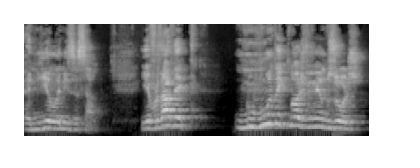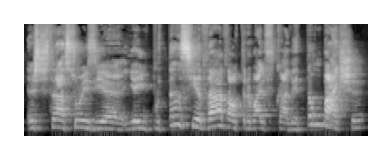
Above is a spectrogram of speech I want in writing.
a mielinização. E a verdade é que no mundo em que nós vivemos hoje, as distrações e a, e a importância dada ao trabalho focado é tão baixa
